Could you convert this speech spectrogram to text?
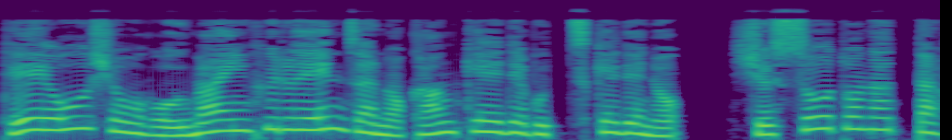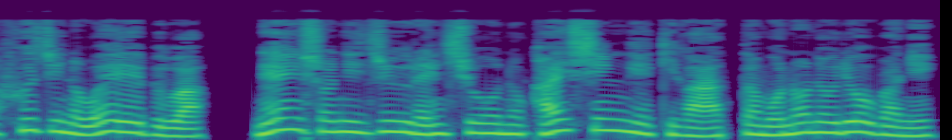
帝王賞後馬インフルエンザの関係でぶっつけでの出走となったフジノウェーブは、年初20連勝の快進撃があったものの両馬に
